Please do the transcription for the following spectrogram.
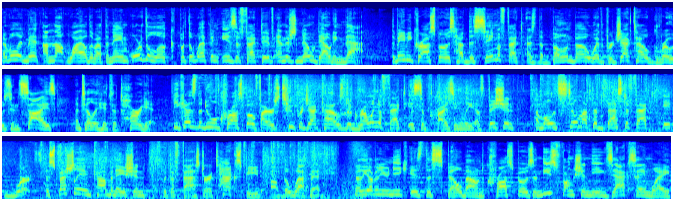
I will admit I'm not wild about the name or the look, but the weapon is effective and there's no doubting that. The baby crossbows have the same effect as the bone bow where the projectile grows in size until it hits a target. Because the dual crossbow fires two projectiles, the growing effect is surprisingly efficient, and while it's still not the best effect, it works, especially in combination with the faster attack speed of the weapon. Now the other unique is the Spellbound crossbows, and these function the exact same way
